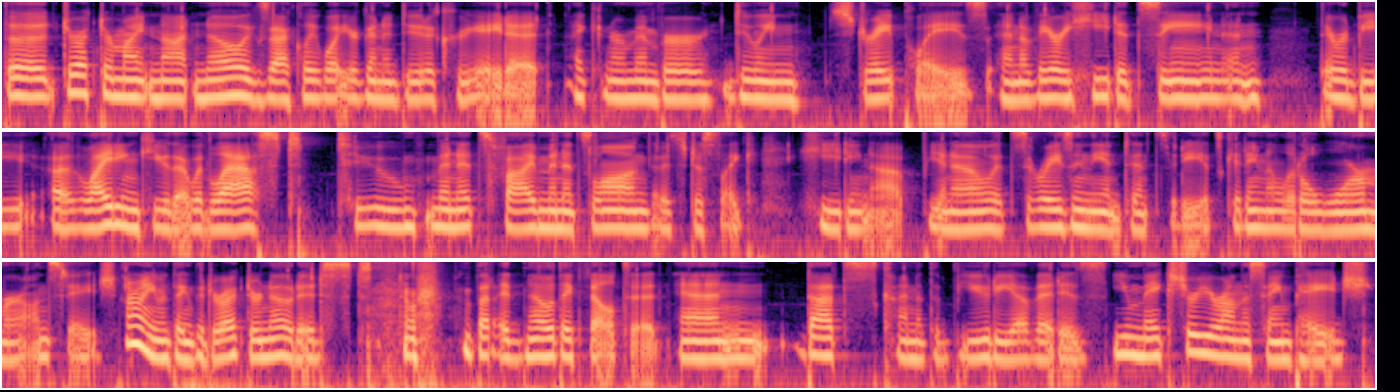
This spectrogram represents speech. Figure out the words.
the director might not know exactly what you're going to do to create it. I can remember doing straight plays and a very heated scene, and there would be a lighting cue that would last two minutes, five minutes long that it's just like heating up, you know? It's raising the intensity. It's getting a little warmer on stage. I don't even think the director noticed, but I know they felt it. And that's kind of the beauty of it is you make sure you're on the same page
